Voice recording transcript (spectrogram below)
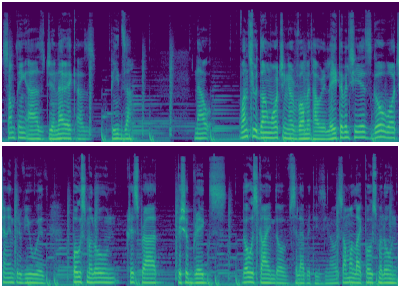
something as generic as pizza. Now, once you're done watching her vomit how relatable she is, go watch an interview with Post Malone, Chris Pratt, Bishop Briggs, those kind of celebrities, you know. Someone like Post Malone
